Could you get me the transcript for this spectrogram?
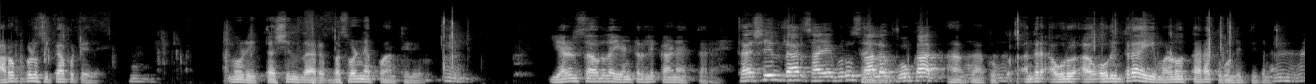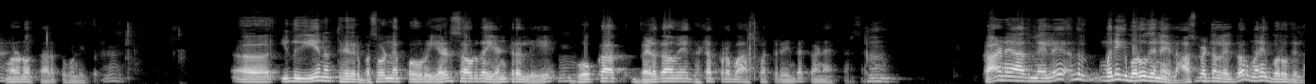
ಆರೋಪಗಳು ಸಿಕ್ಕಾಪಟ್ಟೆ ಇದೆ ನೋಡಿ ತಹಶೀಲ್ದಾರ್ ಬಸವಣ್ಣಪ್ಪ ಅಂತ ಹೇಳಿ. ಎರಡ್ ಸಾವಿರದ ಎಂಟರಲ್ಲಿ ಕಾಣೆ ಆಗ್ತಾರೆ. ತಹಶೀಲ್ದಾರ್ ಸಾಹೇಬರು ಸಾಲ ಗೋಕಾಕ್. ಅಂದ್ರೆ ಅವರು ಅವ್ರಿಂತರ ಈ ಮರಣೋತ್ತಾರ ತಗೊಂಡಿದ್ದ ಮರಣೋತ್ತಾರ ತಗೊಂಡಿದ್ದು. ಇದು ಏನಂತ ಹೇಳಿದ್ರೆ ಬಸವಣ್ಣಪ್ಪ ಅವರು ಎರಡ್ ಸಾವಿರದ ಎಂಟರಲ್ಲಿ ಗೋಕಾಕ್ ಬೆಳಗಾವಿ ಘಟಪ್ರಭಾ ಆಸ್ಪತ್ರೆಯಿಂದ ಕಾಣೆ ಆಗ್ತಾರೆ ಸರ್. ಕಾಣೆ ಆದ್ಮೇಲೆ ಅಂದ್ರೆ ಮನೆಗೆ ಬರೋದೇನೆ ಇಲ್ಲ. ಹಾಸ್ಪಿಟಲ್ ಇದ್ದವ್ರು ಮನೆಗೆ ಬರೋದಿಲ್ಲ.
